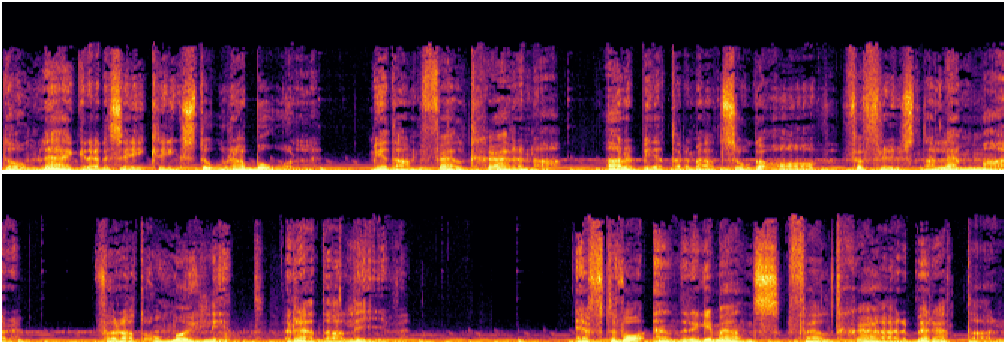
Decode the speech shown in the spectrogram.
De lägrade sig kring stora bål medan fältskärerna arbetade med att såga av förfrusna lemmar för att om möjligt rädda liv. Efter vad en regementsfältskär berättar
